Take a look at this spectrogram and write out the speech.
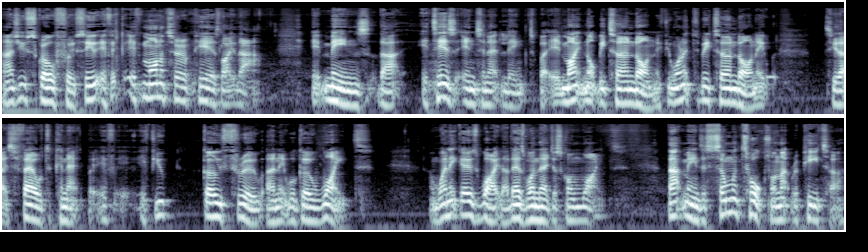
As you scroll through, see if, it, if monitor appears like that, it means that it is internet linked, but it might not be turned on. If you want it to be turned on, it see that it's failed to connect. But if if you go through and it will go white. And when it goes white, now there's one there just gone white. That means if someone talks on that repeater,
